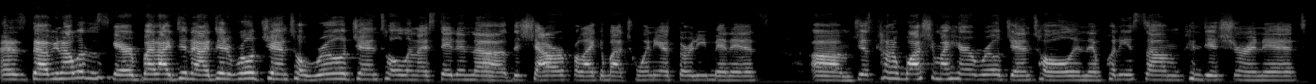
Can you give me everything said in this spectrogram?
and stuff. You know, I wasn't scared, but I did it. I did it real gentle, real gentle. And I stayed in the, the shower for like about 20 or 30 minutes. Um, just kind of washing my hair real gentle and then putting some conditioner in it.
